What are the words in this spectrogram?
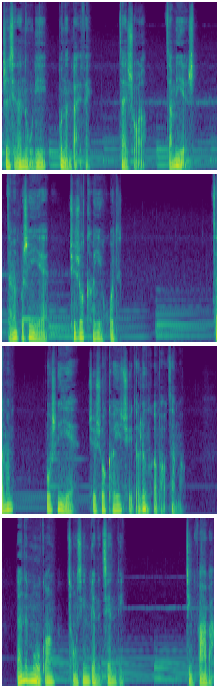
之前的努力不能白费。再说了，咱们也是。咱们不是也，据说可以获得。咱们不是也据说可以取得任何宝藏吗？男的目光重新变得坚定。进发吧。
